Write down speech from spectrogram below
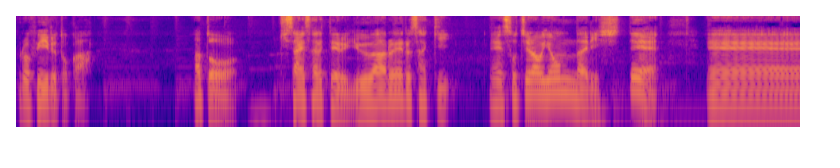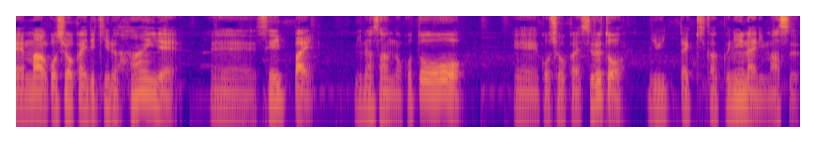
プロフィールとか、あと、記載されている URL 先、えーそちらを読んだりして、えーまあ、ご紹介できる範囲で、えー精一杯皆さんのことを、えーご紹介するといった企画になります。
